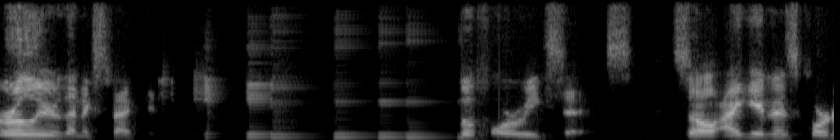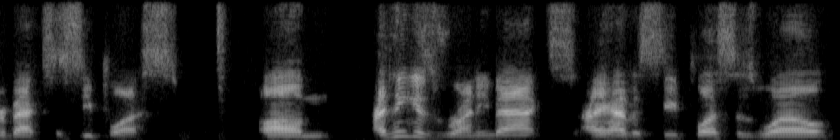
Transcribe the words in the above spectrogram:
earlier than expected, before week six. So I give his quarterbacks a C plus. Um, I think his running backs, I have a C plus as well.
